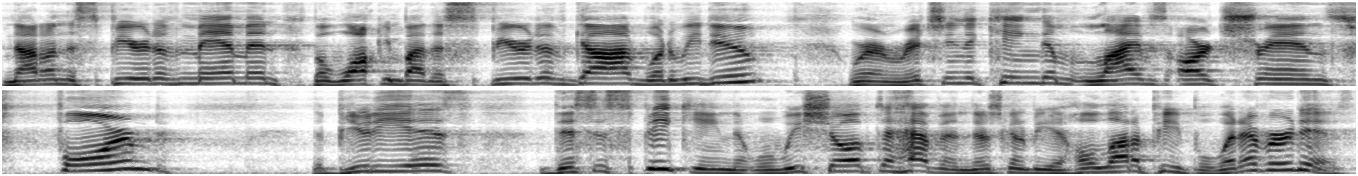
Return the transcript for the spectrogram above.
not on the spirit of mammon, but walking by the spirit of God. What do we do? We're enriching the kingdom, lives are transformed. The beauty is, this is speaking that when we show up to heaven, there's going to be a whole lot of people, whatever it is,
